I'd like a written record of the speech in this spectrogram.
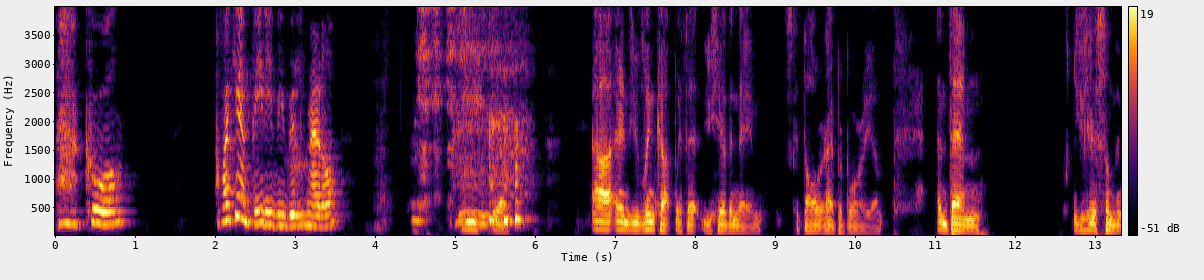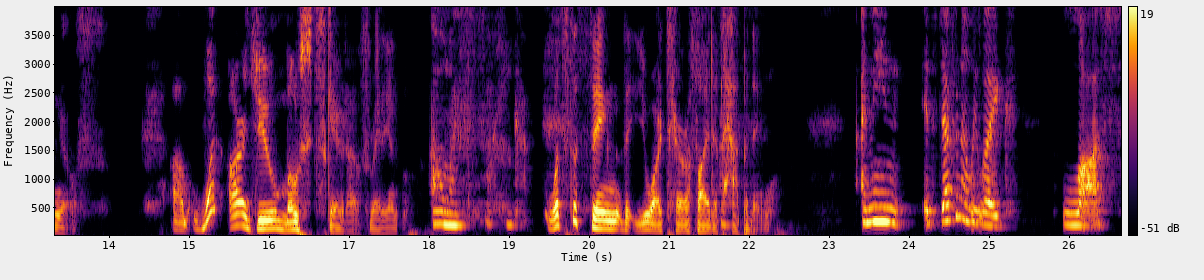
Ah, cool. Why can't BD be this metal? yeah. Uh, and you link up with it. You hear the name. It's Cathalor Hyperborea. And then you hear something else. Um, what are you most scared of, Radiant? Oh my fucking god. What's the thing that you are terrified of happening? I mean, it's definitely like loss,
